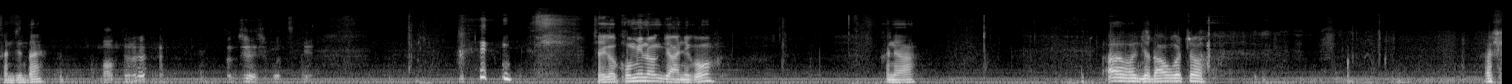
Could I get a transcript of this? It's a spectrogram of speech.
던진다? 마음대로 해? 던져야지, 뭐, 어떡해. 저희가 고민한 게 아니고 그냥 아 이제 나오겠죠. 다시.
